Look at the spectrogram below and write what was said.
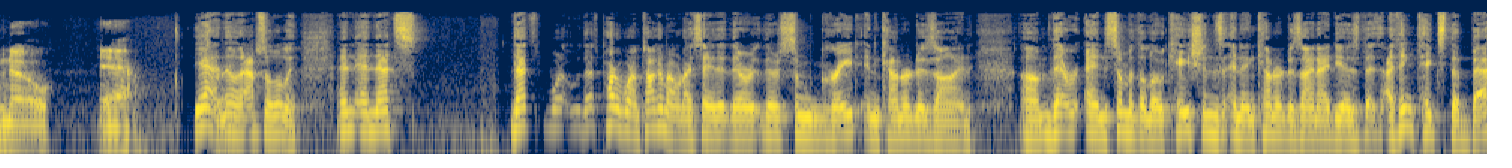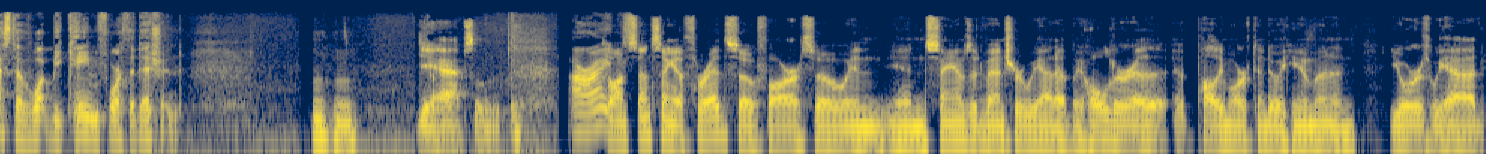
don't know. Yeah. Yeah, no, absolutely, and and that's that's what that's part of what I'm talking about when I say that there there's some great encounter design um, that and some of the locations and encounter design ideas that I think takes the best of what became fourth edition. Mm-hmm. Yeah, absolutely. All right, So I'm sensing a thread so far. So in, in Sam's adventure, we had a beholder uh, polymorphed into a human, and yours we had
